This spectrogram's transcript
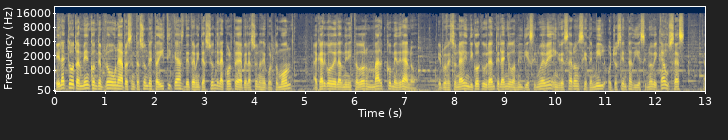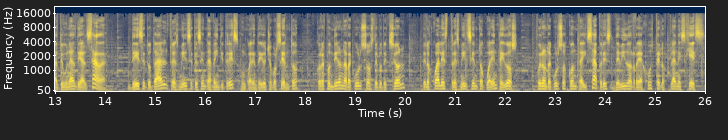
El acto también contempló una presentación de estadísticas de tramitación de la Corte de Apelaciones de Puerto Montt a cargo del administrador Marco Medrano el profesional indicó que durante el año 2019 ingresaron 7.819 causas al Tribunal de Alzada. De ese total, 3.723, un 48%, correspondieron a recursos de protección, de los cuales 3.142 fueron recursos contra ISAPRES debido al reajuste de los planes GES.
